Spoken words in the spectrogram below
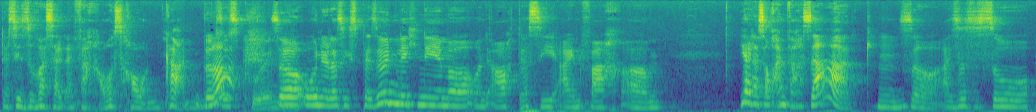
dass sie sowas halt einfach raushauen kann. Das ne? ist cool, So, ja. ohne dass ich es persönlich nehme und auch, dass sie einfach, ähm, ja, das auch einfach sagt. Hm. So, also es ist so,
